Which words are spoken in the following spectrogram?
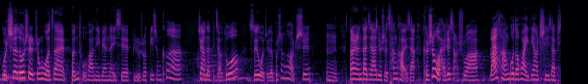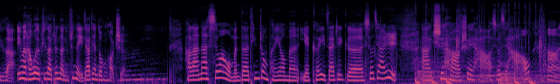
我吃的都是中国在本土化那边的一些，比如说必胜客啊这样的比较多，所以我觉得不是很好吃。嗯，当然大家就是参考一下。可是我还是想说啊，来韩国的话一定要吃一下披萨，因为韩国的披萨真的，你去哪一家店都很好吃。好啦，那希望我们的听众朋友们也可以在这个休假日，啊，吃好睡好休息好啊，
